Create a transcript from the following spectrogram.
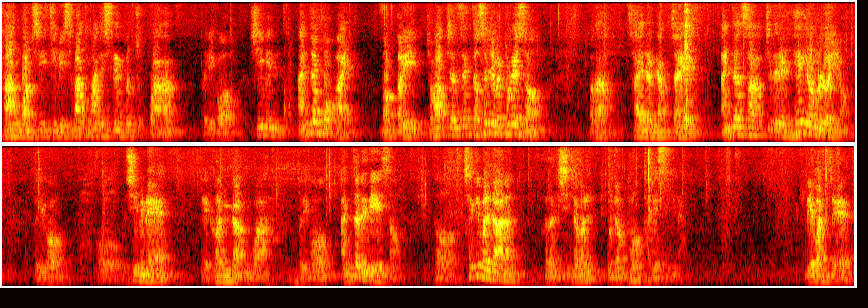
방범 CCTV 스마트 관제 시스템 구축과 그리고 시민 안전보호과의 먹거리 종합지원센터 설립을 통해서 보다 사회적 약자의 안전사각지대를 해결은 물론이요 그리고 어, 시민의 건강과 그리고 안전에 대해서 더 책임을 다하는 그런 시정을 운영토록 하겠습니다. 네 번째,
